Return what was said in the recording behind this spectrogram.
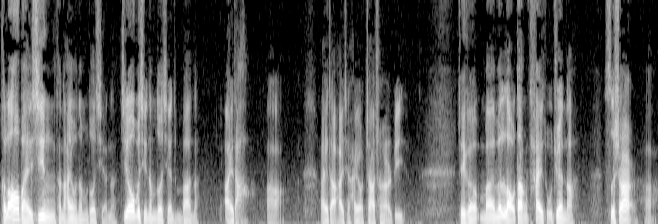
可老百姓他哪有那么多钱呢？交不起那么多钱怎么办呢？挨打啊！挨打，而且还要扎穿耳鼻。这个《满文老档太祖卷》呢，四十二啊，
